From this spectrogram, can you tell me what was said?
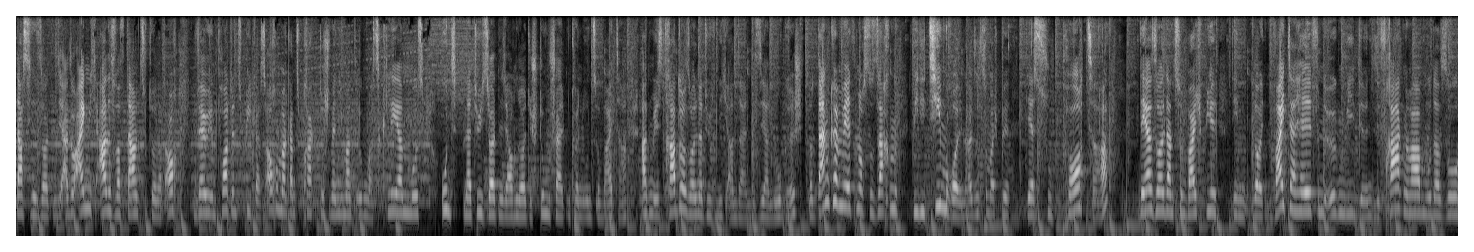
Das hier sollten sie. Also eigentlich alles, was damit zu tun hat. Auch Very Important Speaker ist auch immer ganz praktisch, wenn jemand irgendwas klären muss. Und natürlich sollten sie auch Leute stumm schalten können und so weiter. Administrator soll natürlich nicht an sein. Das ist ja logisch. So, dann können wir jetzt noch so Sachen wie die Teamrollen. Also zum Beispiel der Supporter. Der soll dann zum Beispiel den Leuten weiterhelfen, irgendwie, wenn sie Fragen haben oder so.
